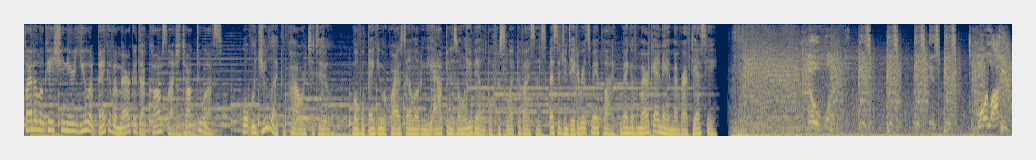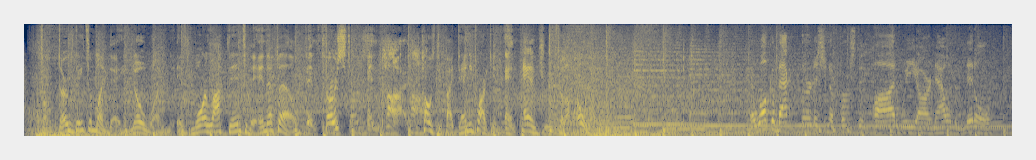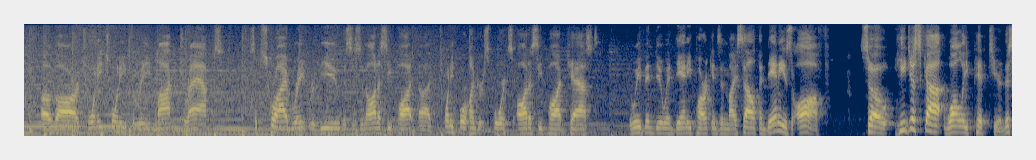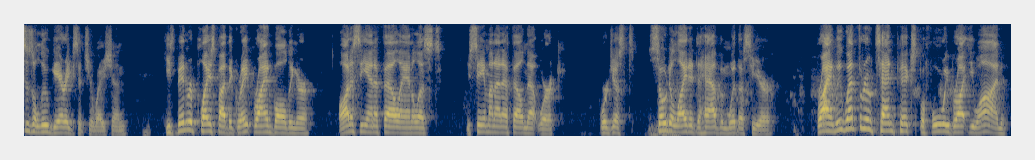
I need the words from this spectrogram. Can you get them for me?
Find a location near you at bankofamerica.com slash talk to us. What would you like the power to do? Mobile banking requires downloading the app and is only available for select devices. Message and data rates may apply. Bank of America and a member FDIC. No one is, is, is, is, is more locked From Thursday to Monday, no one is more locked into the NFL than First and Pod. Hosted by Danny Parkins and Andrew Filippone. And welcome back to the third edition of First and Pod. We are now in the middle of our 2023 mock draft. Subscribe, rate, review. This is an Audacy pod, uh, 2400 Sports Audacy podcast that we've been doing. Danny Parkins and myself, and Danny is off, so he just got Wally pipped here. This is a Lou Gehrig situation. He's been replaced by the great Brian Baldinger, Audacy NFL analyst. You see him on NFL Network. We're just so delighted to have him with us here. Brian, we went through 10 picks before we brought you on,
